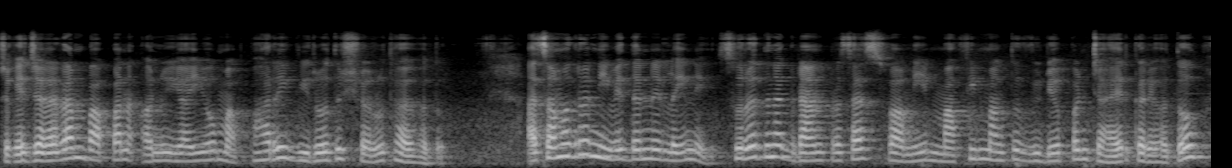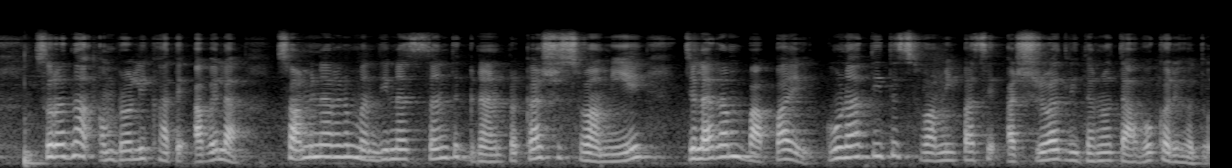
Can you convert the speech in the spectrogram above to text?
જોકે જલારામ બાપાના અનુયાયીઓમાં ભારે વિરોધ શરૂ થયો હતો. આ સમગ્ર નિવેદનને લઈને સુરતના જ્ઞાન પ્રસાદ સ્વામીએ માફી માંગતો વીડિયો પણ જાહેર કર્યો હતો. સુરતના અમરોલી ખાતે આવેલા સ્વામિનારાયણ મંદિરના સંત જ્ઞાનપ્રકાશ સ્વામીએ જલારામ બાપાએ ગુણાતીત સ્વામી પાસે આશીર્વાદ લીધાનો દાવો કર્યો હતો.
